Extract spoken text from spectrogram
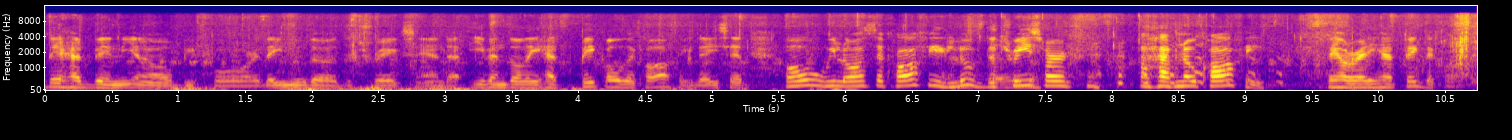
they had been, you know, before. They knew the, the tricks. And uh, even though they had picked all the coffee, they said, oh, we lost the coffee. Look, the trees are I have no coffee. They already had picked the coffee.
